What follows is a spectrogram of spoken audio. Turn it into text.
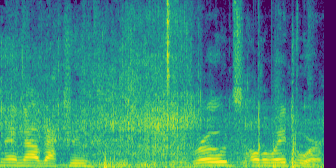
And now back to roads all the way to work.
